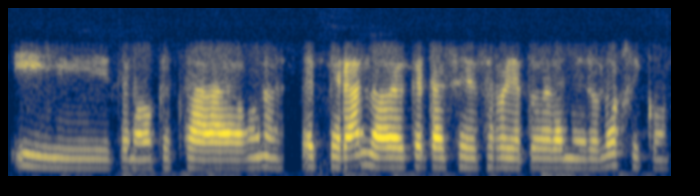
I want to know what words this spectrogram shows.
y tenemos que estar bueno esperando a ver qué tal se desarrolla todo el año hidrológico.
